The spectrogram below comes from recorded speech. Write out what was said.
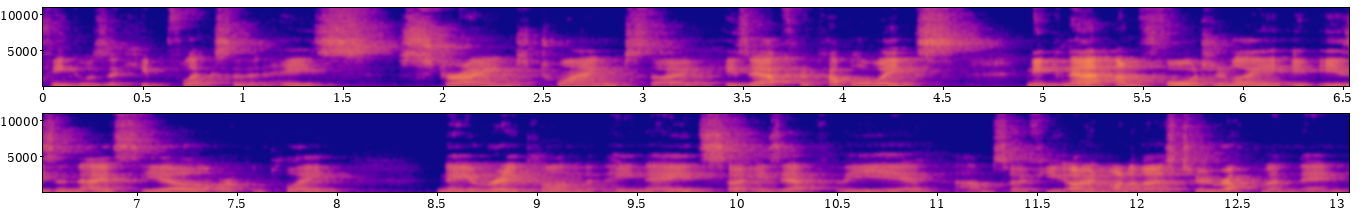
think it was a hip flexor that he's strained, twanged, so he's out for a couple of weeks. Nick Nat, unfortunately, it is an ACL or a complete knee recon that he needs, so he's out for the year. Um, so if you own one of those two ruckmen, then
